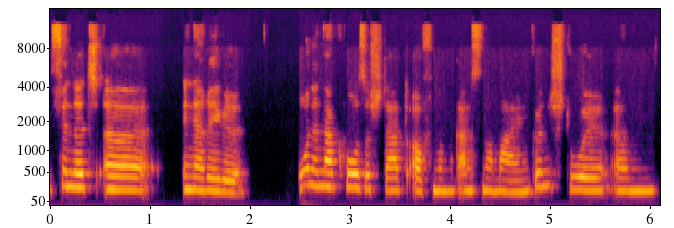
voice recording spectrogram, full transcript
findet äh, in der Regel ohne Narkose statt, auf einem ganz normalen Günststuhl. Ähm,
